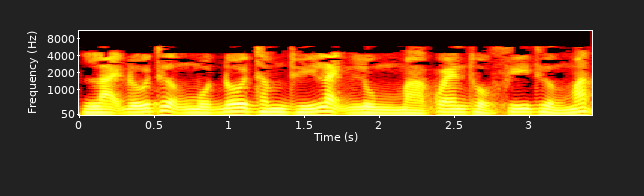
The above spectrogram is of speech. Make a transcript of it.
lại đối thượng một đôi thâm thúy lạnh lùng mà quen thuộc phi thường mắt,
